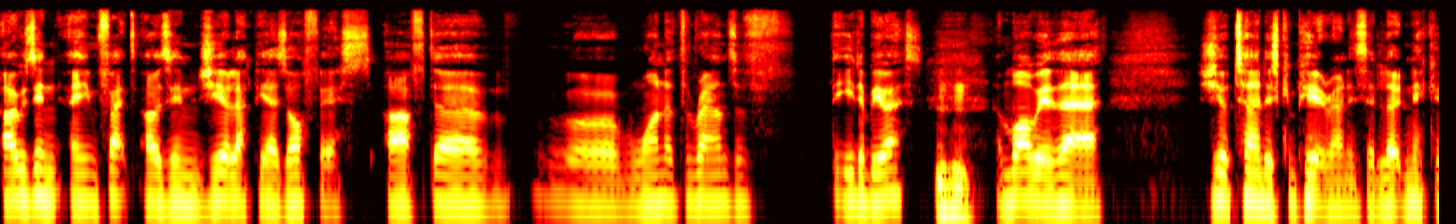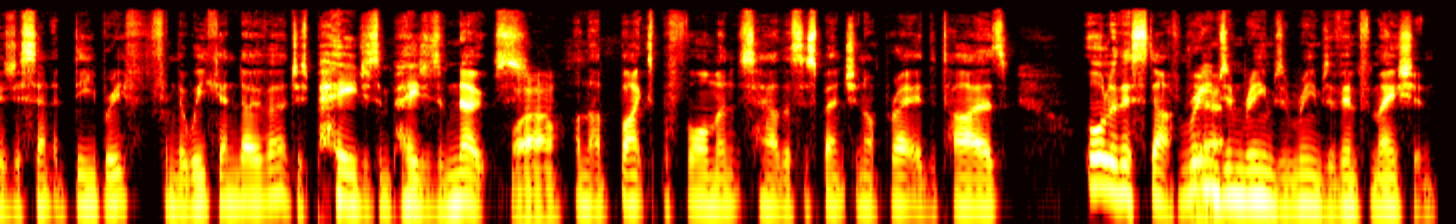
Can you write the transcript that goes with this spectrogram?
I was in, in fact, I was in Gio Lapierre's office after uh, one of the rounds of the EWS. Mm-hmm. And while we were there, Gio turned his computer around and said, Look, Nick has just sent a debrief from the weekend over, just pages and pages of notes Wow. on the bike's performance, how the suspension operated, the tires, all of this stuff, reams Yeah. and reams and reams of information.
